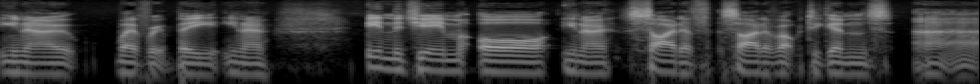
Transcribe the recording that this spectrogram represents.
You know, whether it be you know in the gym or you know side of side of octagons, uh,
